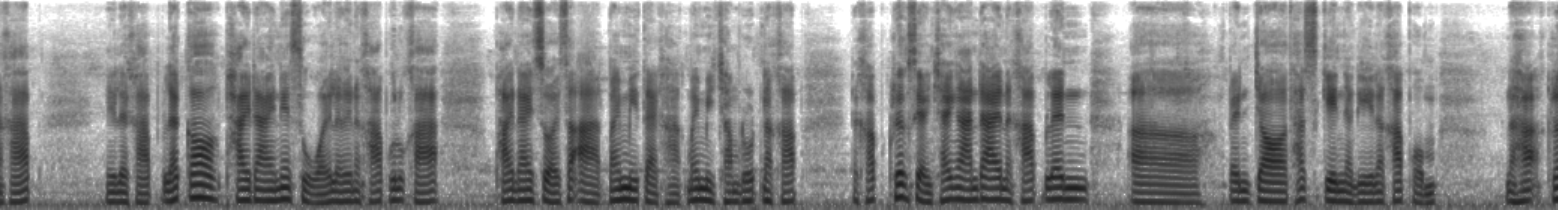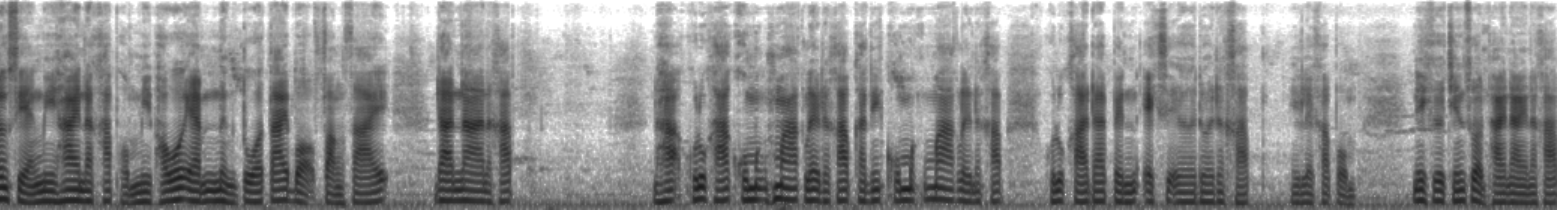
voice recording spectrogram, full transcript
นะครับนี่เลยครับ และก็ภายในเนี่ยสวยเลยนะครับคุณลูกค้า ภายในสวยสะอาดไม่มีแตกหักไม่มีชำรุดนะครับนะครับ เครื่องเสียงใช้งานได้นะครับ เล่นเเป็นจอทัชสกรีนอย่างดีนะครับ ผมนะฮะเครื่องเสียงมีให้นะครับ ผมมี power amp หนึ่งตัวใต้เบาะฝั่งซ้ายด้านหน้านะครับนะฮะคุณลูกค้าคุ้มมากๆเลยนะครับคันนี้คุ้มมากๆเลยนะครับ คุณลูกค้าได้เป็น XR ด้วยนะครับนี่เลยครับผมนี่คือชิ้นส่วนภายในนะครับ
